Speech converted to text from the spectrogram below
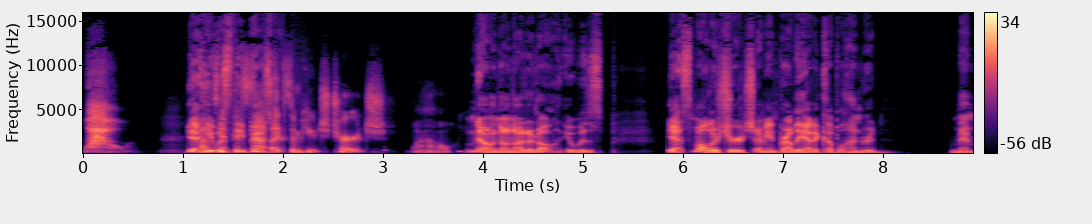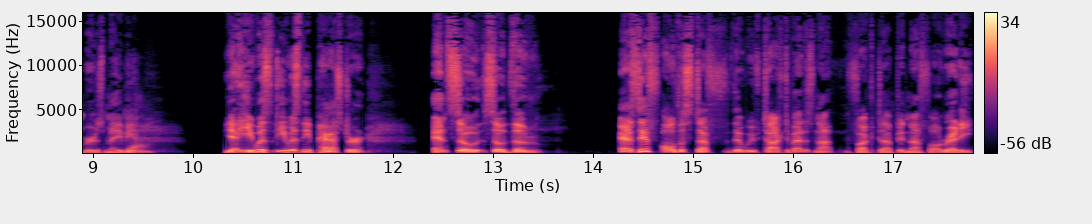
Wow. Yeah, he was the It's not like some huge church. Wow. No, no, not at all. It was, yeah, smaller church. I mean, probably had a couple hundred members, maybe. Yeah. Yeah, he was he was the pastor, and so so the as if all the stuff that we've talked about is not fucked up enough already.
